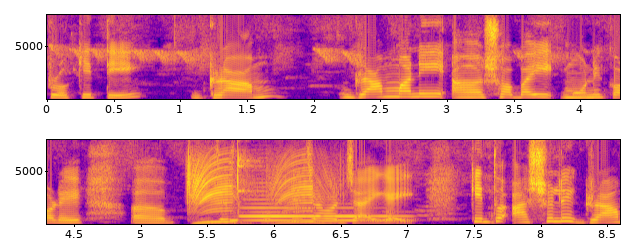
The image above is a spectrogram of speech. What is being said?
প্রকৃতি, গ্রাম। গ্রাম মানে সবাই মনে করে ঘুরতে যাওয়ার জায়গাই। কিন্তু আসলে গ্রাম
